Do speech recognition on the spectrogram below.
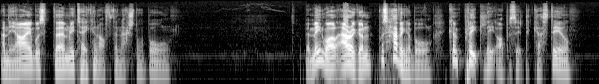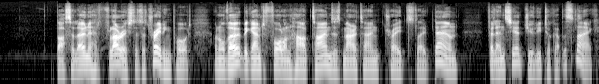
and the eye was firmly taken off the national ball. But meanwhile, Aragon was having a ball, completely opposite to Castile. Barcelona had flourished as a trading port, and although it began to fall on hard times as maritime trade slowed down, Valencia duly took up the slack.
